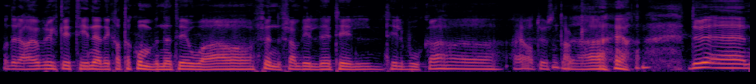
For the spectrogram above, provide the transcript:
Og dere har jo brukt litt tid nede i katakombene til OA og funnet fram bilder til, til boka. og Ja, tusen takk. Er, ja. Du, eh,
